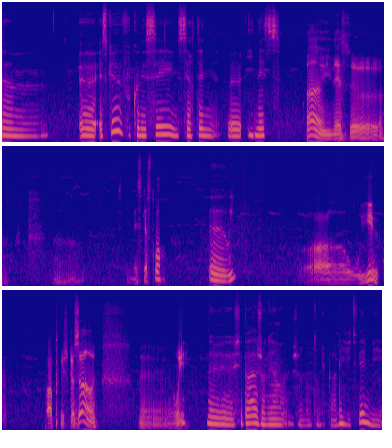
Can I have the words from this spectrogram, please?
Euh, euh, est-ce que vous connaissez une certaine euh, Inès? Ah, Inès. Inès Castro. Euh, oui. Euh, oui. Pas plus que ça. hein. Oui. Je sais pas, j'en ai, j'en ai entendu parler vite fait, mais.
